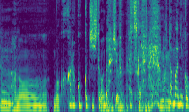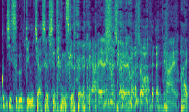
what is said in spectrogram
あの、僕から告知しても大丈夫なんですかね。頭に告知するっていう打ち合わせをしてたんですけど。いや、やりましょう、やりましょう。はい。はい。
